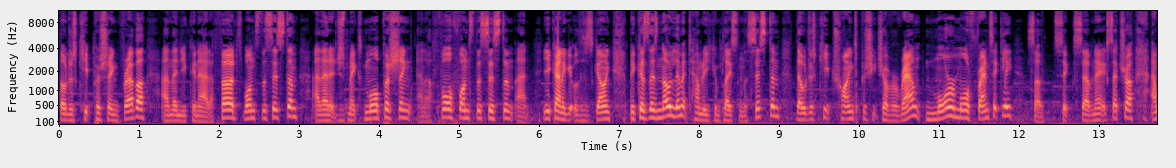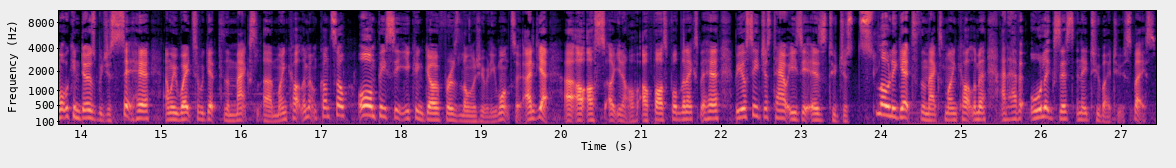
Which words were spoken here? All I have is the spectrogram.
they'll just keep pushing forever, and then you can add a third one to the system, and then it just makes more pushing, and a fourth one to the system, and you kind of get where this is going. Because there's no limit to how many you can place on the system, they'll just keep trying to push each other around more and more frantically. So six, seven, eight, etc. And what we can do is we just sit here and we wait till we get to the max uh, minecart limit on console, or on PC you can go for as long as you really want to. And yeah, uh, I'll, I'll uh, you know I'll fast forward the next bit here, but you'll see just how easy it is to just slowly get to the max minecart limit and have it all exist in a 2x2 space.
